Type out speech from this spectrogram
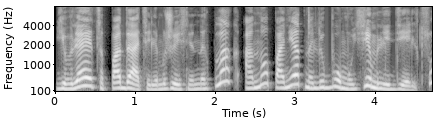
является подателем жизненных благ, оно понятно любому земледельцу,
